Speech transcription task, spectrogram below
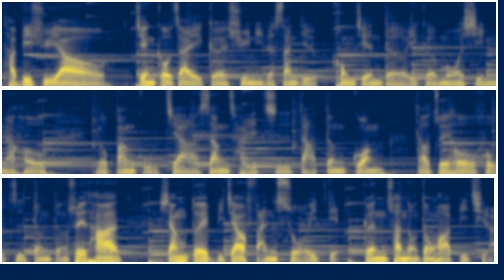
它必须要建构在一个虚拟的三 D 空间的一个模型，然后有绑骨架、上材质、打灯光，到最后后置等等，所以它相对比较繁琐一点，跟传统动画比起来。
